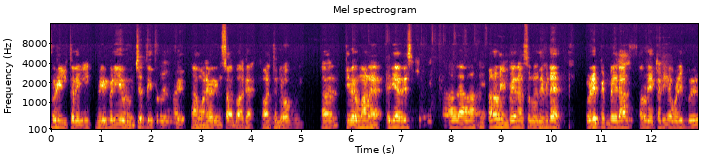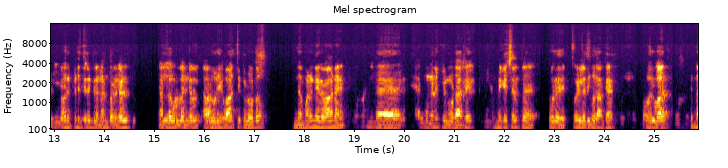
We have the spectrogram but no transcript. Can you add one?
தொழில் துறையில் மிகப்பெரிய ஒரு உச்சத்தை தொடர்வதற்கு நாம் அனைவரின் சார்பாக வாழ்த்துகிறோம். அவர் தீவிரமான பெரியாரிஸ்ட் கனவின் பெயரால் சொல்வதை விட உழைப்பின் பெயரால் அவருடைய கடின உழைப்பு அவர் கிடைத்திருக்கிற நண்பர்கள் நல்ல உள்ளங்கள் அவருடைய வாழ்த்துக்களோடும் இந்த மனநிறைவான ஆஹ், முன்னெடுப்பினூடாக மிகச்சிறந்த ஒரு தொழிலதிபராக வருவார். என்ன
